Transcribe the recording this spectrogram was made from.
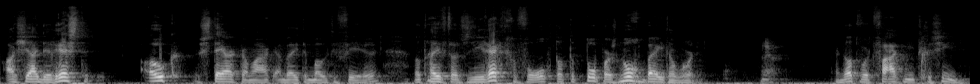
als jij de rest ook sterker maakt en weet te motiveren, dat heeft als direct gevolg dat de toppers nog beter worden. Ja. En dat wordt vaak niet gezien.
